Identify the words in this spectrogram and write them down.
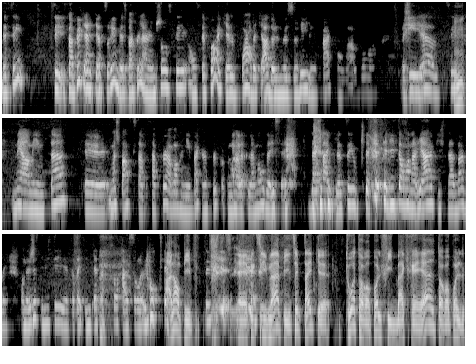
Mais tu sais, c'est un peu caricaturé, mais c'est un peu la même chose. sais On ne sait pas à quel point on va être capable de le mesurer, l'impact qu'on va avoir réel. sais mm. Mais en même temps, euh, moi, je pense que ça, ça, peut avoir un impact un peu comme dans l'annonce d'attaque, tu sais, où elle tombe en arrière, puis finalement, ben, on a juste évité euh, peut-être une catastrophe sur le long terme. Ah non, puis effectivement, puis tu sais, peut-être que toi, tu n'auras pas le feedback réel, tu n'auras pas le,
